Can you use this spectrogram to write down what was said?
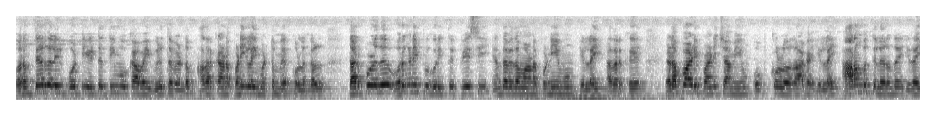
வரும் தேர்தலில் போட்டியிட்டு திமுகவை வீழ்த்த வேண்டும். அதற்கான பணிகளை மட்டும் மேற்கொள்ளுங்கள். தற்பொழுது ஒருங்கிணைப்பு குறித்து பேசி எந்த விதமான புண்ணியமும் இல்லை. அதற்கு எடப்பாடி பழனிசாமியும் ஒப்புக்கொள்வதாக இல்லை. ஆரம்பத்திலிருந்து இதை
